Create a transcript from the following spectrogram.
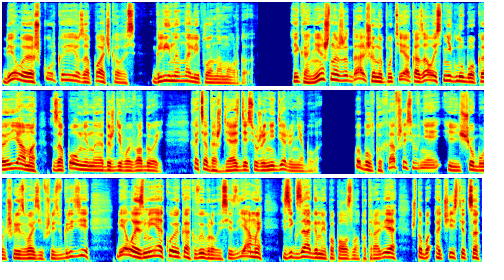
Белая шкурка ее запачкалась, глина налипла на морду. И, конечно же, дальше на пути оказалась неглубокая яма, заполненная дождевой водой, хотя дождя здесь уже неделю не было. Побултыхавшись в ней и еще больше извозившись в грязи, белая змея кое-как выбралась из ямы, зигзагами поползла по траве, чтобы очиститься,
